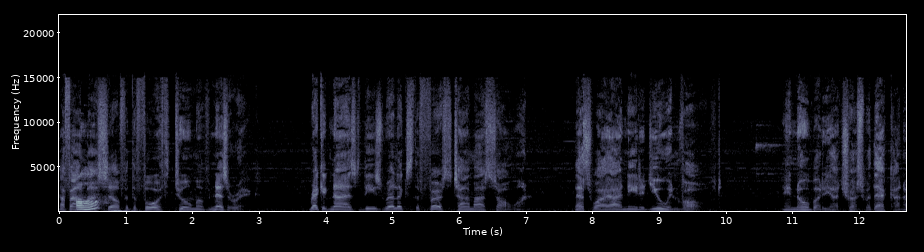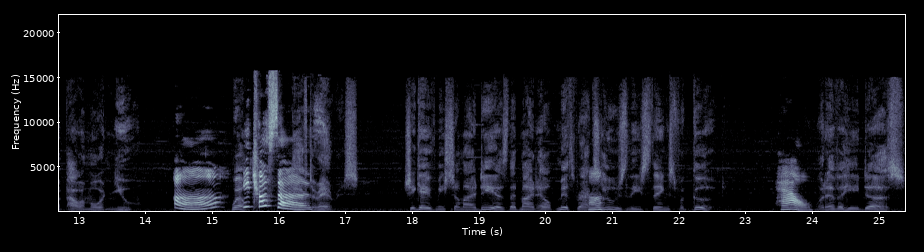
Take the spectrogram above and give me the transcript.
I found Oh? myself at the fourth tomb of Nezarec. Recognized these relics the first time I saw one. That's why I needed you involved. Ain't nobody I trust with that kind of power more than you. Aww. Well, he trusts us. After Eris, she gave me some ideas that might help Mithrax Huh? use these things for good. How? Whatever he does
